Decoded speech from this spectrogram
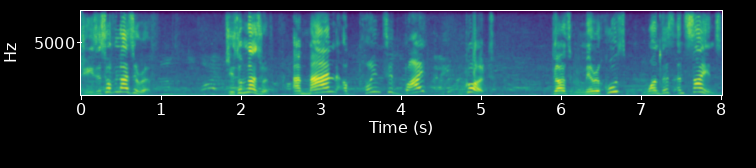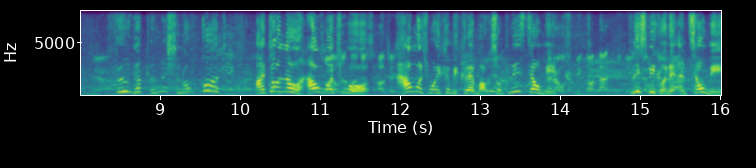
Jesus of Nazareth, Jesus of Nazareth, a man appointed by God, does miracles, wonders, and signs Yeah. through the permission of God. I don't know how So much I'll- I'll more, just- I'll just- how much more it can be clear, Mark. So please tell me, And I will speak on that. thing you please speak on it and tell me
